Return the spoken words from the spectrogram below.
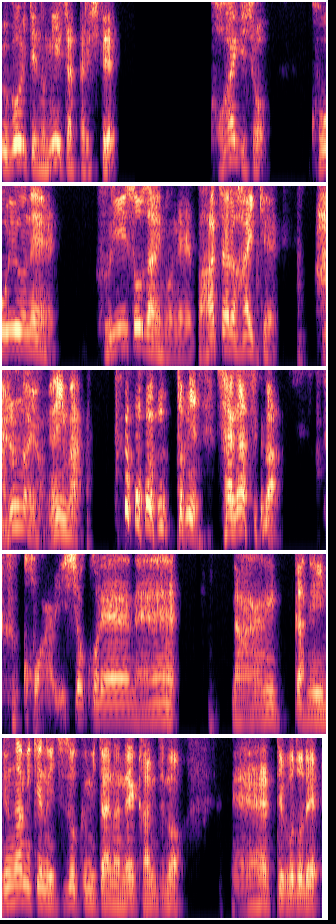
う、動いてるの見えちゃったりして、怖いでしょ？こういうね、フリー素材のね、バーチャル背景あるのよね、今。本当に探せば。怖いっしょ、これね。なんかね、犬神家の一族みたいなね、感じの。ねっていうことで、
